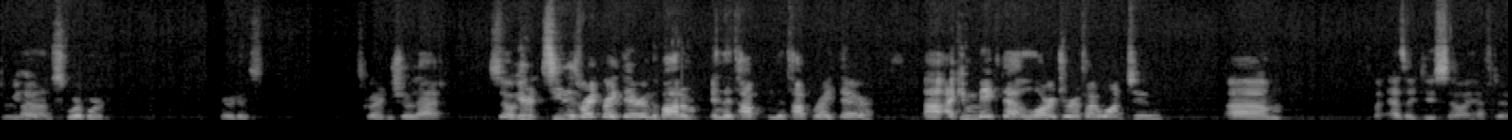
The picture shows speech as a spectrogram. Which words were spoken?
do we have? Um, scoreboard. Here it is. Let's go ahead and show that. So here, see it is right, right there in the bottom, in the top, in the top right there. Uh, I can make that larger if I want to, um, but as I do so, I have to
